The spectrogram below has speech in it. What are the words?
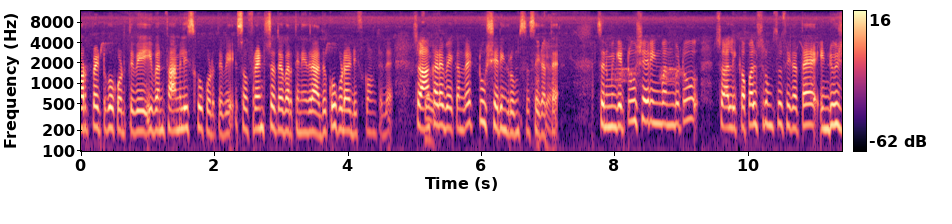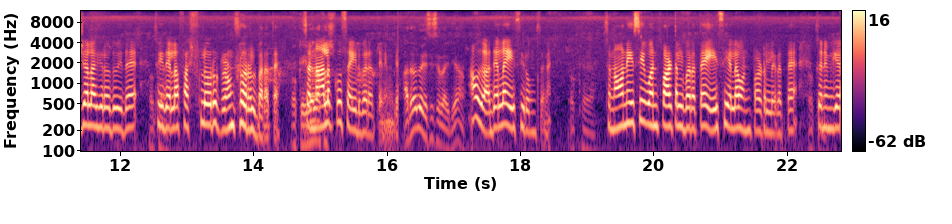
ಕಾರ್ಪೊರೇಟ್ಗೂ ಕೊಡ್ತೀವಿ. ಈವನ್ ಫ್ಯಾಮಿಲೀಸ್ಗೂ ಕೊಡ್ತೀವಿ. ಸೊ ಫ್ರೆಂಡ್ಸ್ ಜೊತೆ ಬರ್ತೀನಿ ಅಂದರೆ ಅದಕ್ಕೂ ಕೂಡ ಡಿಸ್ಕೌಂಟ್ ಇದೆ. ಸೊ ಆ ಕಡೆ ಬೇಕಂದರೆ ಟೂ ಶೇರಿಂಗ್ ರೂಮ್ಸ್ ಸಿಗುತ್ತೆ. ಸೊ ನಿಮಗೆ ಟೂ ಶೇರಿಂಗ್ ಬಂದ್ಬಿಟ್ಟು ಸೊ ಅಲ್ಲಿ ಕಪಲ್ಸ್ ರೂಮ್ಸು ಸಿಗುತ್ತೆ ಇಂಡಿವಿಜುವಲ್ ಆಗಿರೋದು ಇದೆ. ಸೊ ಇದೆಲ್ಲ ಫಸ್ಟ್ ಫ್ಲೋರ್ ಗ್ರೌಂಡ್ ಫ್ಲೋರ್ ಅಲ್ಲಿ ಬರುತ್ತೆ. ಸೊ ನಾಲ್ಕು ಸೈಡ್ ಬರುತ್ತೆ ನಿಮಗೆ. ಹೌದು ಅದೆಲ್ಲ ಎ ಸಿ ರೂಮ್ಸೇ ಸೊ ನಾನ್ ಎ ಸಿ ಒಂದು ಪಾರ್ಟಲ್ಲಿ ಬರುತ್ತೆ ಎ ಸಿ ಎಲ್ಲ ಒಂದು ಪಾರ್ಟಲ್ಲಿ ಇರುತ್ತೆ. ಸೊ ನಿಮಗೆ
